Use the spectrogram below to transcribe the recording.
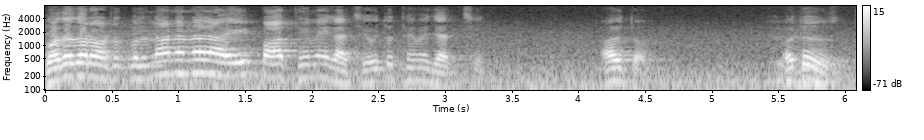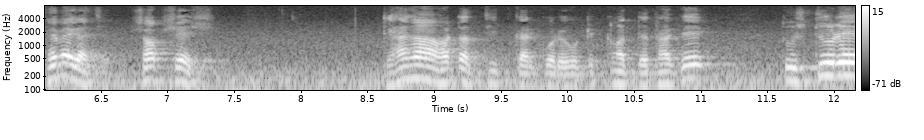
গদাধর হঠাৎ বলে, না না না, এই পা থেমে গেছে, ওই তো থেমে যাচ্ছে। হয়তো হয়তো থেমে গেছে, সব শেষ। ঢ্যাঙা হঠাৎ চিৎকার করে ওঠে কাঁদতে থাকে, তুষ্টু রে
